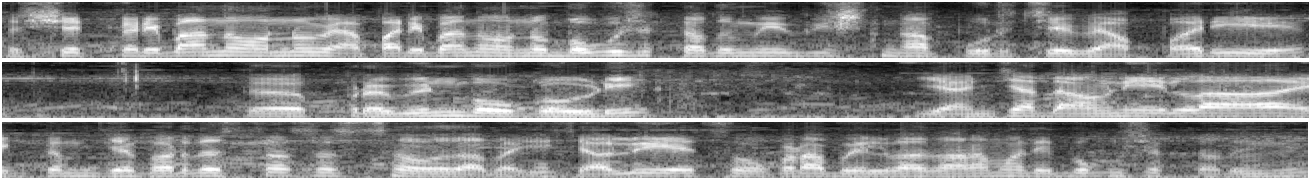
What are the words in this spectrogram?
तर शेतकरी बांधवांनो व्यापारी बांधवांनो बघू शकता तुम्ही विष्णापूरचे व्यापारी आहे. तर प्रवीण भाऊ गवडी यांच्या दावणीला एकदम जबरदस्त असं सौदाबाजी चालू आहे. चोपडा बैल बाजारामध्ये बघू शकता तुम्ही.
